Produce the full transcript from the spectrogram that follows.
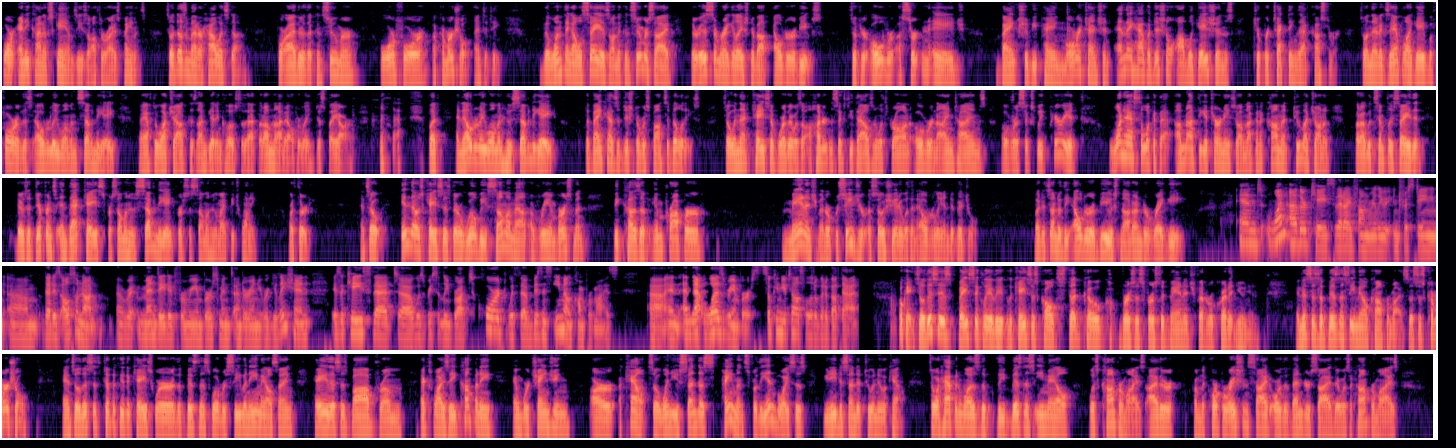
for any kind of scams, these authorized payments. So it doesn't matter how it's done for either the consumer or for a commercial entity. The one thing I will say is on the consumer side, there is some regulation about elder abuse. So if you're over a certain age, banks should be paying more attention and they have additional obligations to protecting that customer. So in that example I gave before of this elderly woman, 78, I have to watch out because I'm getting close to that, but I'm not elderly, just they are. but an elderly woman who's 78, the bank has additional responsibilities. So in that case of where there was 160,000 withdrawn over 9 times over a 6-week period, one has to look at that. I'm not the attorney, so I'm not going to comment too much on it, but I would simply say that there's a difference in that case for someone who's 78 versus someone who might be 20 or 30. And so in those cases, there will be some amount of reimbursement because of improper management or procedure associated with an elderly individual. But it's under the elder abuse, not under Reg E. And one other case that I found really interesting um, that is also not uh, re- mandated for reimbursement under any regulation is a case that uh, was recently brought to court with a business email compromise. Uh, and, and that was reimbursed. So, can you tell us a little bit about that? Okay, so this is basically the, the case is called Studco versus First Advantage Federal Credit Union. And this is a business email compromise. This is commercial. And so this is typically the case where the business will receive an email saying, hey, this is Bob from XYZ company, and we're changing our account. So when you send us payments for the invoices, you need to send it to a new account. So what happened was the, the business email was compromised, either from the corporation side or the vendor side, there was a compromise,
